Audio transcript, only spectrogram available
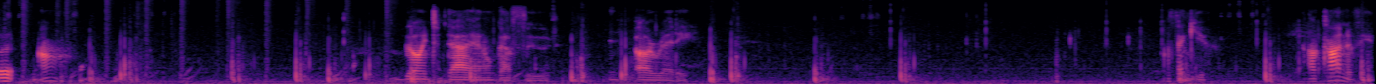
Oh. I'm going to die. I don't got food already. Oh, thank you. How kind of you.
